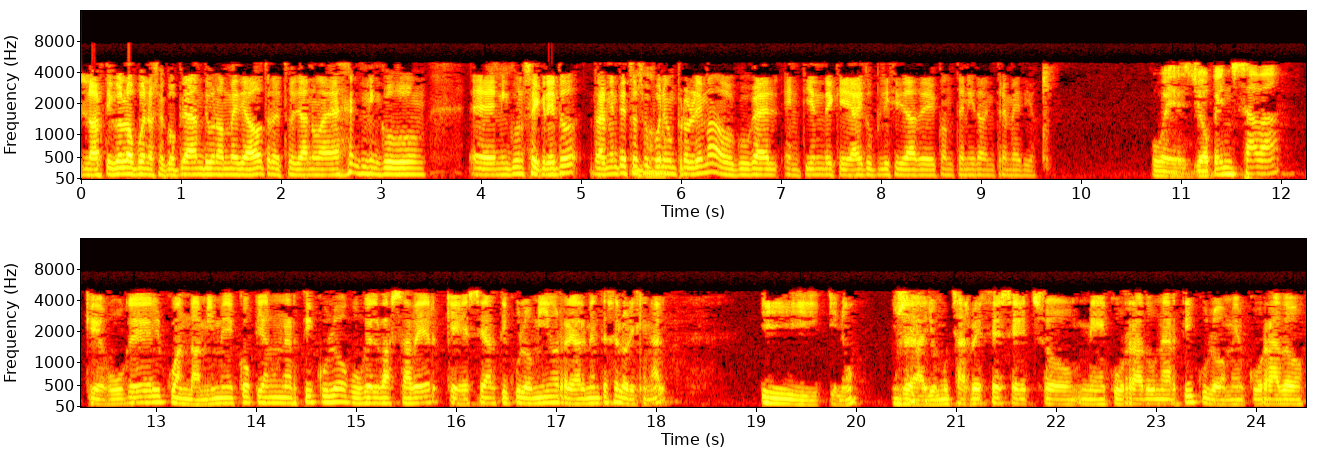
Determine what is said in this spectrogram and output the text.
los artículos, bueno, se copian de unos medios a otros, esto ya no es ningún eh, ningún secreto. ¿Realmente esto no. supone un problema o Google entiende que hay duplicidad de contenido entre medios? Pues yo pensaba que Google, cuando a mí me copian un artículo, Google va a saber que ese artículo mío realmente es el original. Y, y no. O sea, yo muchas veces he hecho, me he currado un artículo, me he currado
